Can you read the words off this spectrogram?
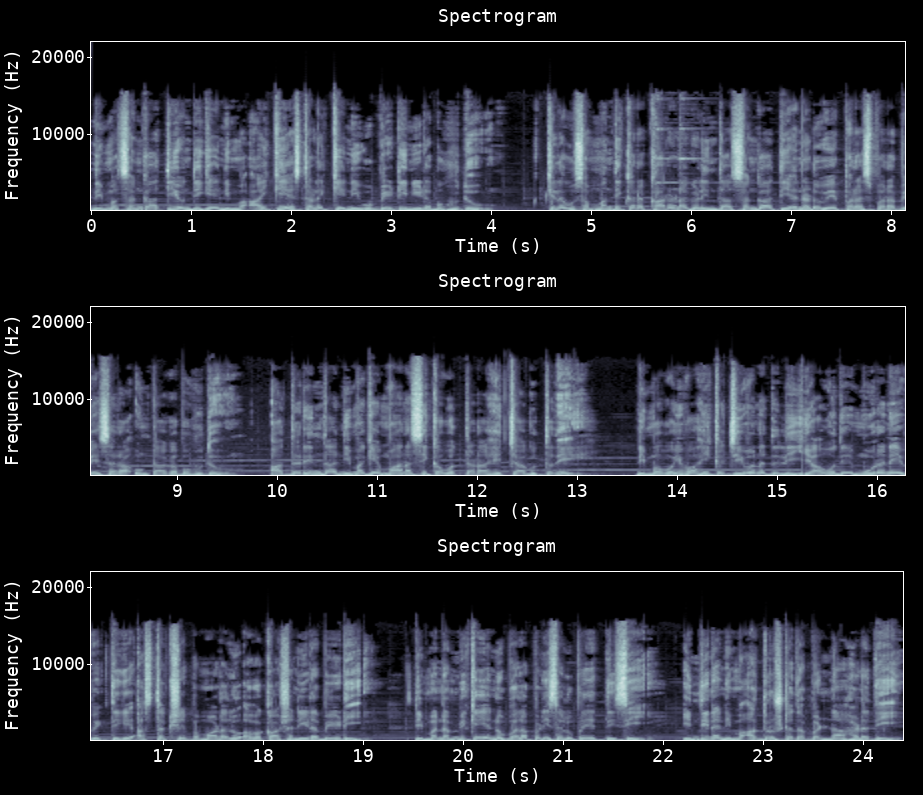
ನಿಮ್ಮ ಸಂಗಾತಿಯೊಂದಿಗೆ ನಿಮ್ಮ ಆಯ್ಕೆಯ ಸ್ಥಳಕ್ಕೆ ನೀವು ಭೇಟಿ ನೀಡಬಹುದು. ಕೆಲವು ಸಂಬಂಧಿಕರ ಕಾರಣಗಳಿಂದ ಸಂಗಾತಿಯ ನಡುವೆ ಪರಸ್ಪರ ಬೇಸರ ಉಂಟಾಗಬಹುದು. ಆದ್ದರಿಂದ ನಿಮಗೆ ಮಾನಸಿಕ ಒತ್ತಡ ಹೆಚ್ಚಾಗುತ್ತದೆ. ನಿಮ್ಮ ವೈವಾಹಿಕ ಜೀವನದಲ್ಲಿ ಯಾವುದೇ ಮೂರನೇ ವ್ಯಕ್ತಿಗೆ ಹಸ್ತಕ್ಷೇಪ ಮಾಡಲು ಅವಕಾಶ ನೀಡಬೇಡಿ. ನಿಮ್ಮ ನಂಬಿಕೆಯನ್ನು ಬಲಪಡಿಸಲು ಪ್ರಯತ್ನಿಸಿ. ಇಂದಿನ ನಿಮ್ಮ ಅದೃಷ್ಟದ ಬಣ್ಣ ಹಳದಿ.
